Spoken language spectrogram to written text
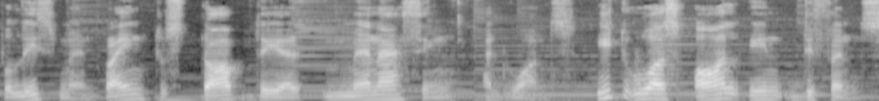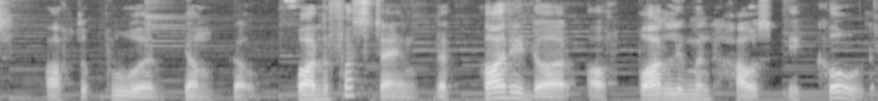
policemen trying to stop their menacing advance. It was all in defense of the poor dumb cow. For the first time, the corridor of Parliament House echoed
